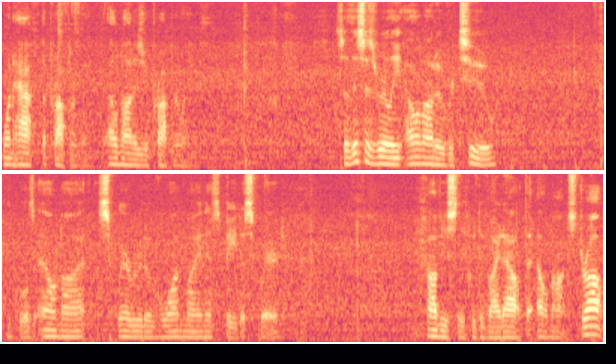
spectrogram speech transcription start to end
one half the proper length. L naught is your proper length. So this is really L naught over 2 equals L naught square root of 1 minus beta squared. Obviously, if we divide out, the L naughts drop.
